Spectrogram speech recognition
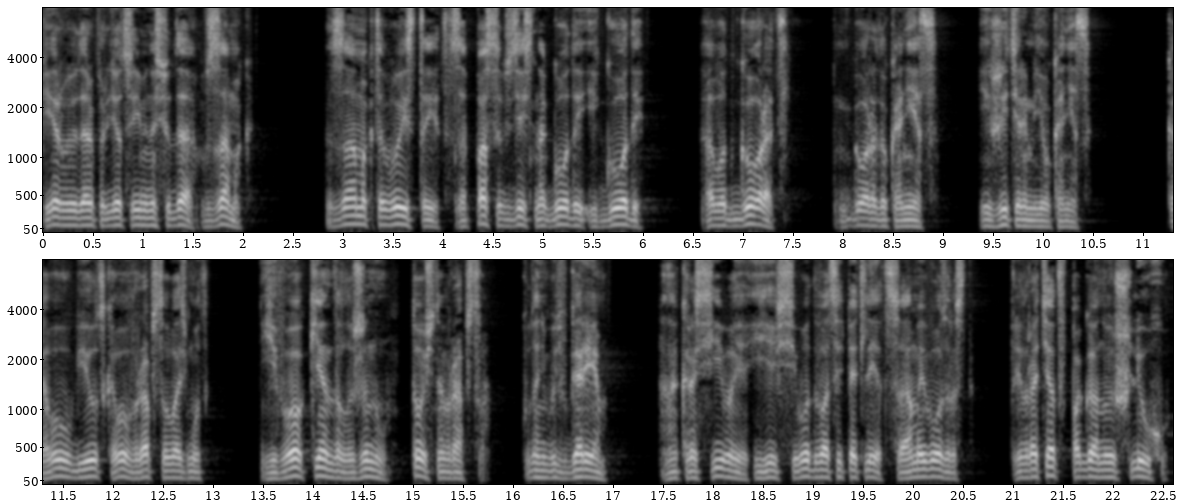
первый удар придется именно сюда, в замок. Замок-то выстоит, запасов здесь на годы и годы. А вот город... Городу конец. И жителям его конец. Кого убьют, кого в рабство возьмут. Его, Кендалла, жену, точно в рабство. Куда-нибудь в гарем. Она красивая, и ей всего 25 лет, самый возраст. Превратят в поганую шлюху.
